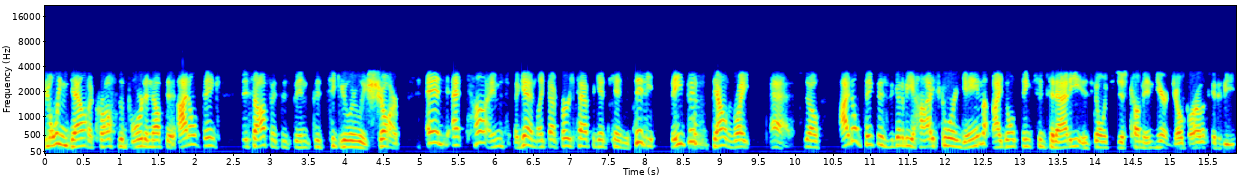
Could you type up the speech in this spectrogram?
going down across the board enough that I don't think this offense has been particularly sharp. And at times, again, like that first half against Kansas City, they've been downright bad. So I don't think this is going to be a high scoring game. I don't think Cincinnati is going to just come in here and Joe Burrow is going to be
